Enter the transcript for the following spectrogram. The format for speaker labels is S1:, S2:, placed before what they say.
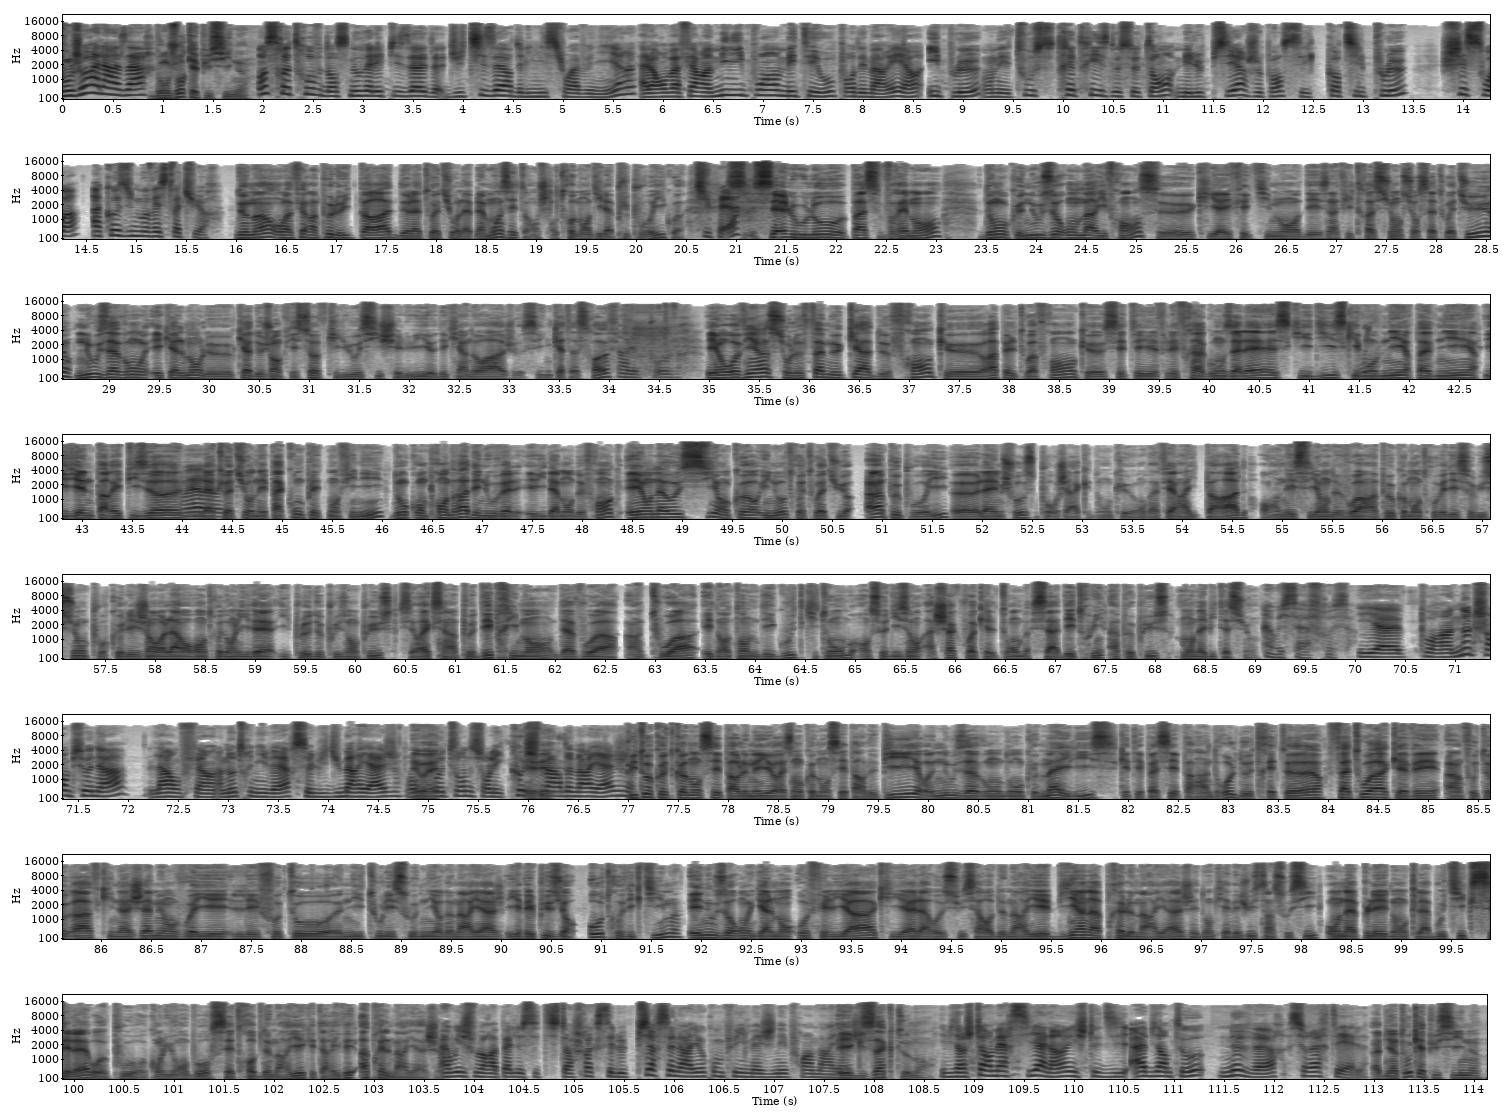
S1: Bonjour Alain Hazard.
S2: Bonjour Capucine.
S1: On se retrouve dans ce nouvel épisode du teaser de l'émission à venir. Alors on va faire un mini point météo pour démarrer. Hein. Il pleut, on est tous très tristes de ce temps, mais le pire je pense c'est quand il pleut chez soi à cause d'une mauvaise toiture.
S2: Demain, on va faire un peu le hit parade de la toiture la, moins étanche, autrement dit la plus pourrie, quoi.
S1: Super.
S2: celle où l'eau passe vraiment. Donc, nous aurons Marie-France, euh, qui a effectivement des infiltrations sur sa toiture. Nous avons également le cas de Jean-Christophe, qui lui aussi, chez lui, euh, dès qu'il y a un orage, c'est une catastrophe.
S1: Oh, le pauvre.
S2: Et on revient sur le fameux cas de Franck. Euh, rappelle-toi, Franck, c'était les frères Gonzalez qui disent qu'ils vont venir, pas venir. Ils viennent par épisode. la toiture n'est pas complètement finie. Donc on prendra des nouvelles évidemment de Franck et on a aussi encore une autre toiture un peu pourrie, euh, la même chose pour Jacques. Donc euh, on va faire un hit parade en essayant de voir un peu comment trouver des solutions pour que les gens là on rentre dans l'hiver, il pleut de plus en plus. C'est vrai que c'est un peu déprimant d'avoir un toit et d'entendre des gouttes qui tombent en se disant à chaque fois qu'elles tombent, ça détruit un peu plus mon habitation.
S1: Ah oui, c'est affreux ça. Et euh, pour un autre championnat, Là, on fait un autre univers, celui du mariage. On retourne sur les cauchemars de mariage.
S2: Plutôt que de commencer par le meilleur, elles ont commencé par le pire. Nous avons donc Maëlys, qui était passée par un drôle de traiteur. Fatwa, qui avait un photographe qui n'a jamais envoyé les photos euh, ni tous les souvenirs de mariage. Il y avait plusieurs autres victimes. Et nous aurons également Ophélia, qui elle a reçu sa robe de mariée bien après le mariage. Et donc, il y avait juste un souci. On appelait donc la boutique célèbre pour qu'on lui rembourse cette robe de mariée qui est arrivé après le mariage.
S1: Ah oui, je me rappelle de cette histoire. Je crois que c'est le pire scénario qu'on peut imaginer pour un mariage.
S2: Exactement.
S1: Eh bien, je te remercie Alain et je te dis à bientôt, 9h sur RTL.
S2: À bientôt Capucine.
